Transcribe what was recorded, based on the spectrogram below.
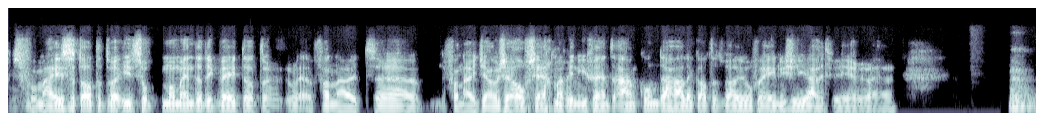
Dus voor mij is het altijd wel iets op het moment dat ik weet dat er eh, vanuit, uh, vanuit jouzelf, zeg maar, een event aankomt, daar haal ik altijd wel heel veel energie uit weer. Uh. Ja,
